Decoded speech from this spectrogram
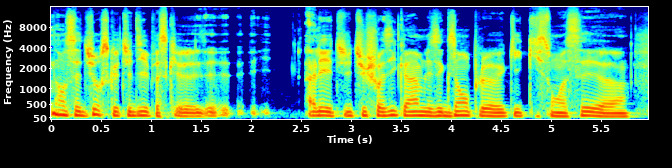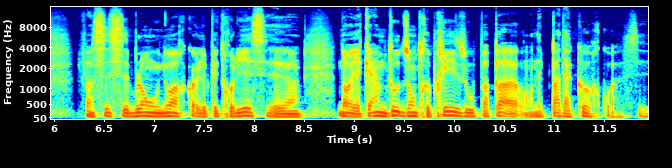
Non, c'est dur ce que tu dis parce que Allez, tu, tu, choisis quand même les exemples qui, qui sont assez. Euh, enfin, c'est blanc ou noir, quoi. Les pétroliers, c'est. Euh, non, il y a quand même d'autres entreprises où, papa, on n'est pas d'accord, quoi. C'est.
